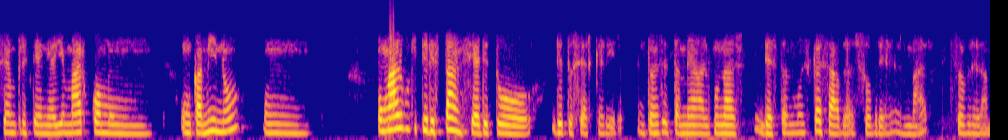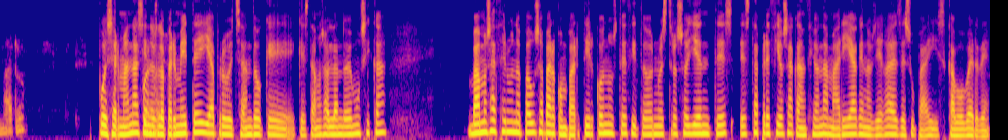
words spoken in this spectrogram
siempre tiene ahí mar como un, camino, un, algo que te distancia de tu, de tu ser querido. Entonces también algunas de estas músicas hablan sobre el mar, sobre la mar, ¿no? Pues hermana, si nos lo permite y aprovechando que, que estamos hablando de música, Vamos a hacer una pausa para compartir con usted y todos nuestros oyentes esta preciosa canción a María que nos llega desde su país, Cabo Verde.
